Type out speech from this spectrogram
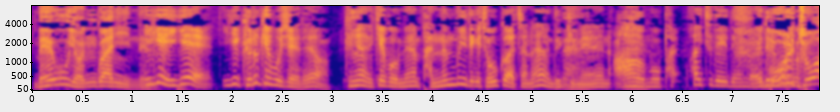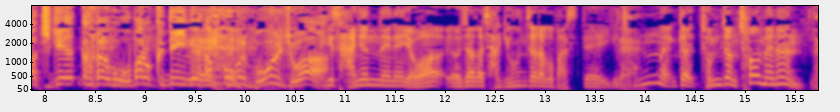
매우 연관이 있는. 이게 이게 이게 그렇게 보셔야 돼요. 그냥 이렇게 보면 받는 분이 되게 좋을 것 같잖아요. 느낌엔 아우 뭐 파- 화이트데이 되면 뭐 애들이 네. 뭘 뭐- 좋아 기계과하고 오바로크 돼 있는 네. 한복을 뭘 좋아? 그게 4년 내내 여 여자가 자기 혼자라고 봤을 때 이게 네. 정말 그러니까 점점 처음에는 네.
